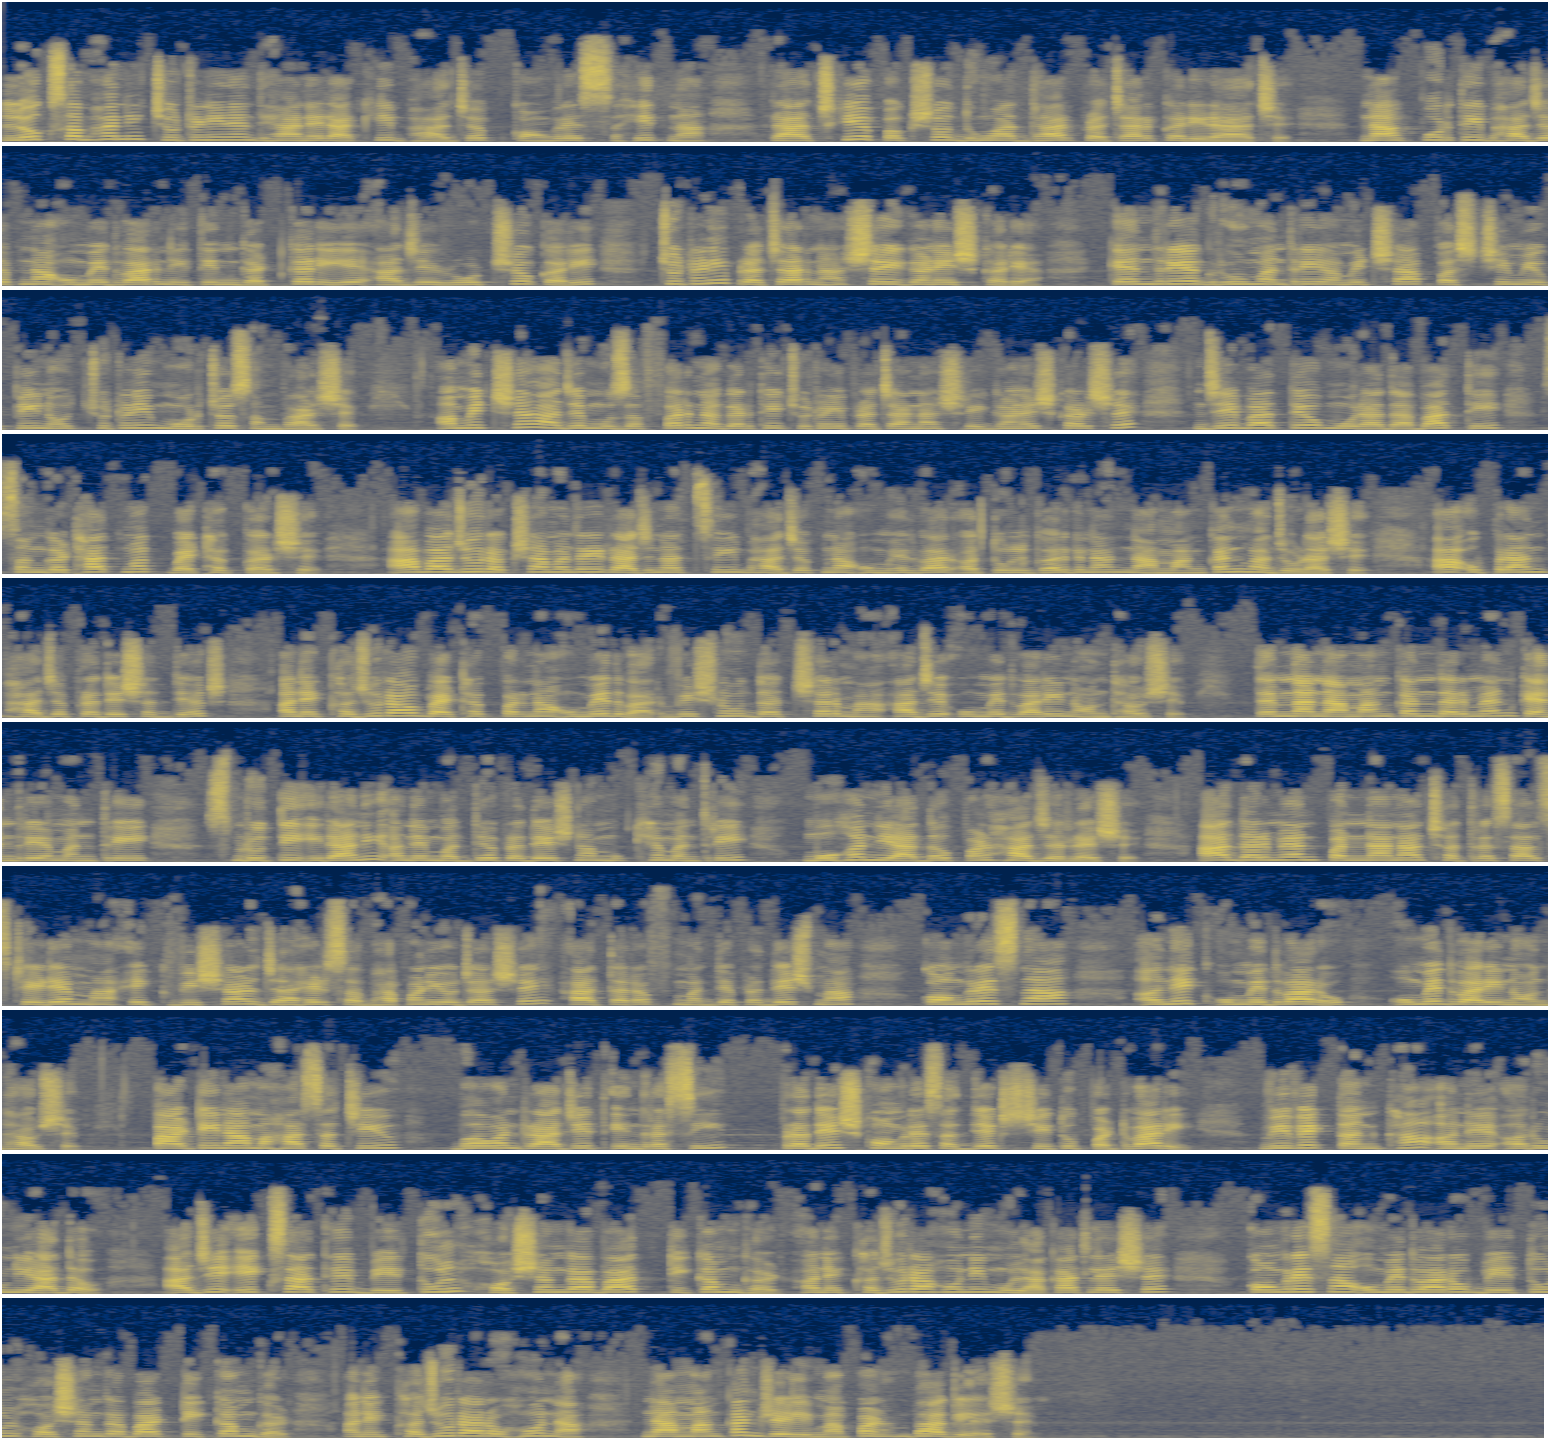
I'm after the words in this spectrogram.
લોકસભાની ચૂંટણીને ધ્યાને રાખી ભાજપ, કોંગ્રેસ સહિતના રાજકીય પક્ષો ધુઆંધાર પ્રચાર કરી રહ્યા છે. નાગપુરથી ભાજપના ઉમેદવાર નીતિન ગડકરીએ આજે રોડ શો કરી ચૂંટણી પ્રચારના શ્રી ગણેશ કર્યા. કેન્દ્રીય ગૃહમંત્રી અમિત શાહ પશ્ચિમ યુપીનો ચૂંટણી મોરચો સંભાળશે. અમિત શાહ આજે મુઝફ્ફરનગરથી ચૂંટણી પ્રચારના શ્રી ગણેશ કરશે, જે બાદ તેઓ મોરાદાબાદથી સંગઠાત્મક બેઠક કરશે. આ બાજુ રક્ષામંત્રી રાજનાથસિંહ ભાજપના ઉમેદવાર અતુલ ગર્ગના નામાંકનમાં જોડાશે. આ ઉપરાંત ભાજપ પ્રદેશ અધ્યક્ષ અને ખજુરાવ બેઠક પરના ઉમેદવાર વિષ્ણુ દત્ત શર્મા આજે ઉમેદવારી નોંધાવશે. તેમના નામાંકન દરમિયાન કેન્દ્રીય મંત્રી સ્મૃતિ ઈરાની અને મધ્યપ્રદેશના મુખ્યમંત્રી મોહન યાદવ પણ હાજર રહેશે. આ દરમિયાન પન્નાના છત્રસાલ સ્ટેડિયમમાં એક વિશાળ જાહેર સભા પણ યોજાશે. આ તરફ મધ્યપ્રદેશમાં કોંગ્રેસના અનેક ઉમેદવારો ઉમેદવારી નોંધાવશે. પાર્ટીના મહાસચિવ ભવન રાજીત ઇન્દ્રસિંહ, પ્રદેશ કોંગ્રેસ અધ્યક્ષ જીતુ પટવારી, વિવેક તનખા અને અરુણ યાદવ આજે એકસાથે બેતુલ, હોશંગાબાદ, ટીકમગઢ અને ખજુરાહોની મુલાકાત લેશે. કોંગ્રેસના ઉમેદવારો બેતુલ, હોશંગાબાદ, ટીકમગઢ અને ખજુરાહોના નામાંકન રેલીમાં પણ ભાગ લેશે.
